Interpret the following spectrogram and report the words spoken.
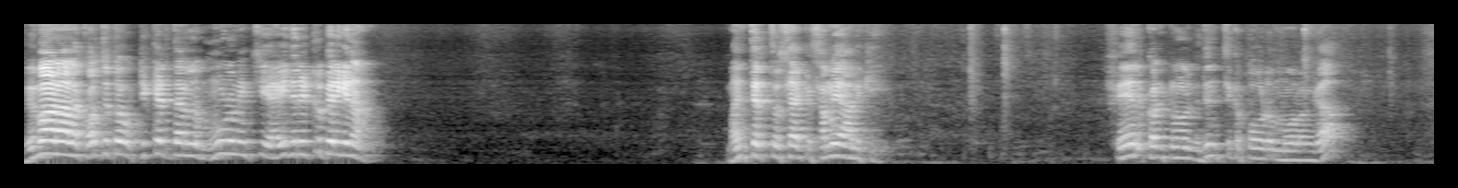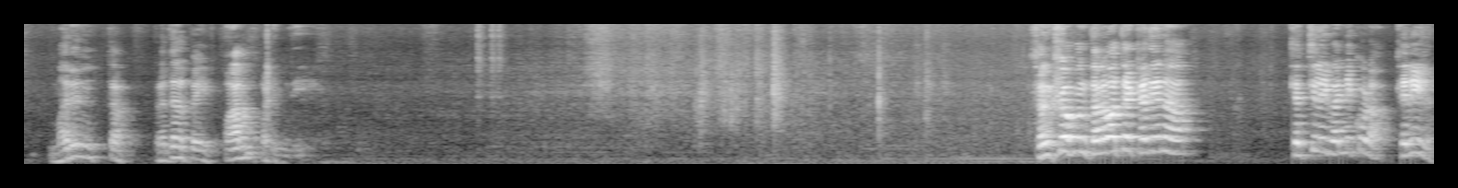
విమానాల కొరతతో టికెట్ ధరలు మూడు నుంచి ఐదు రెట్లు పెరిగిన మంత్రిత్వ శాఖ సమయానికి ఫేర్ కంట్రోల్ విధించకపోవడం మూలంగా మరింత ప్రజలపై భారం పడింది. సంక్షోభం తర్వాతే కదైన చర్చలు ఇవన్నీ కూడా చర్యలు.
